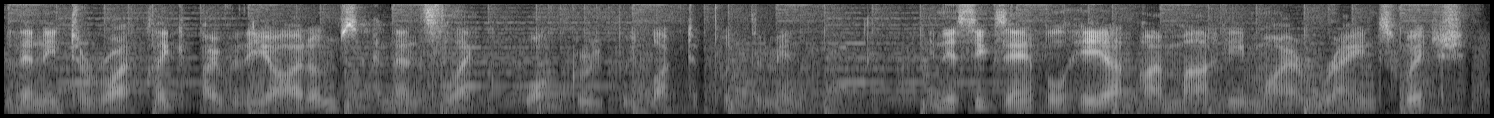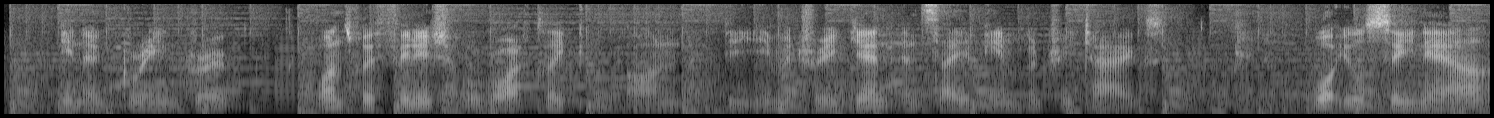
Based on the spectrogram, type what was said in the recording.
we then need to right click over the items and then select what group we'd like to put them in. In this example here, I'm marking my range switch in a green group. Once we're finished, we'll right click on the inventory again and save inventory tags. What you'll see now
